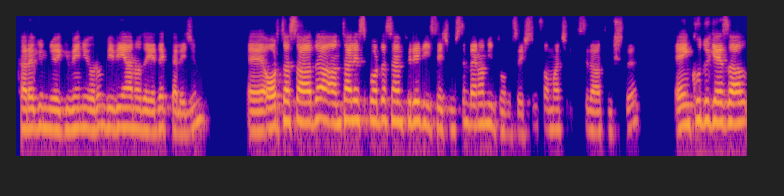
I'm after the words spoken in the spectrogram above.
Karagümrük'e güveniyorum. Viviano da yedek kalecim. E, orta sahada Antalya Spor'da sen Freddy'yi seçmiştin. Ben Hamilton'u seçtim. Son maç ikisi de atmıştı. Enkudu Gezal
